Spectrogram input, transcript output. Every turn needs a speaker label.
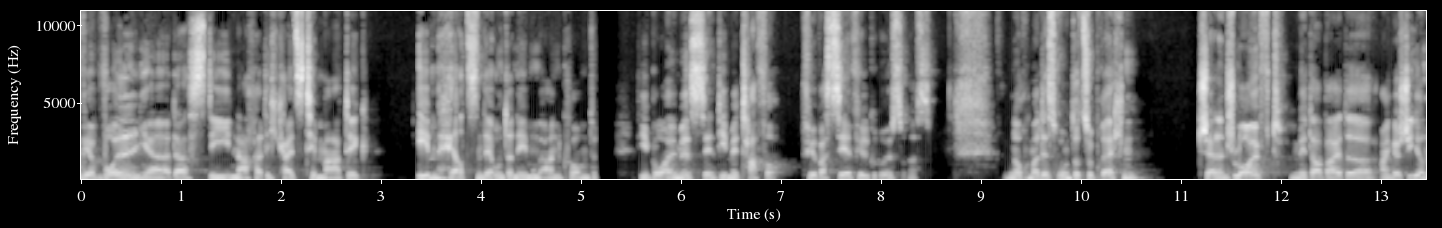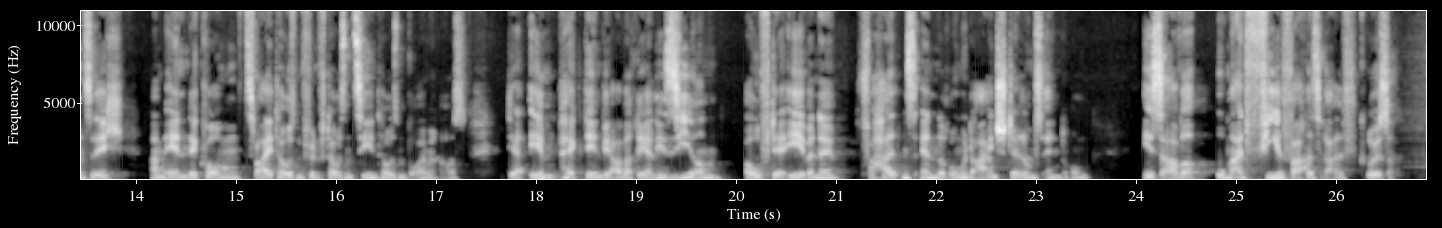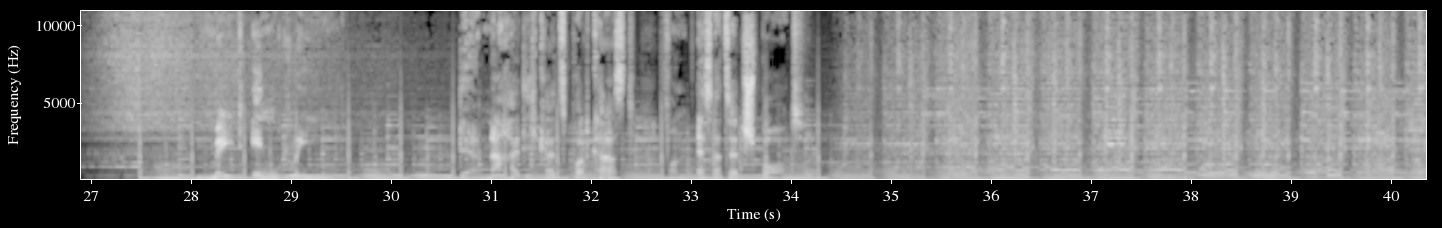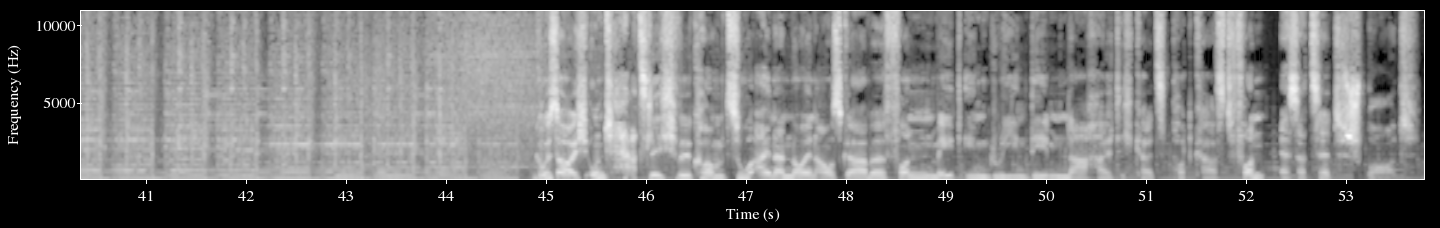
Speaker 1: Wir wollen ja, dass die Nachhaltigkeitsthematik im Herzen der Unternehmung ankommt. Die Bäume sind die Metapher für was sehr viel Größeres. Nochmal das runterzubrechen. Challenge läuft, Mitarbeiter engagieren sich, am Ende kommen 2000, 5000, 10.000 Bäume raus. Der Impact, den wir aber realisieren auf der Ebene Verhaltensänderung und Einstellungsänderung, ist aber um ein Vielfaches, Ralf, größer.
Speaker 2: Made in Green der Nachhaltigkeitspodcast von SAZ Sport. Grüße euch und herzlich willkommen zu einer neuen Ausgabe von Made in Green, dem Nachhaltigkeitspodcast von SAZ Sport.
